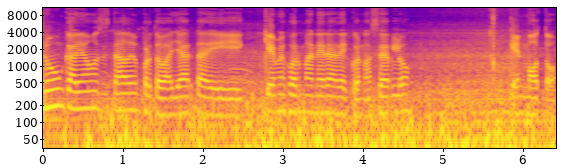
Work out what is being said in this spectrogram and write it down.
nunca habíamos estado en Puerto Vallarta y qué mejor manera de conocerlo que en moto.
